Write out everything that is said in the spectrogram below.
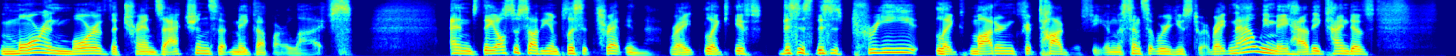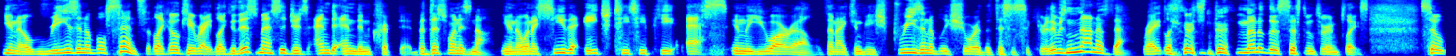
more and more of the transactions that make up our lives. And they also saw the implicit threat in that, right? Like if this is this is pre like modern cryptography in the sense that we're used to it. Right now, we may have a kind of you know reasonable sense that like okay right like this message is end to end encrypted but this one is not you know when i see the https in the url then i can be reasonably sure that this is secure there was none of that right like there's none of those systems were in place so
